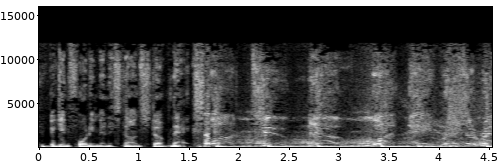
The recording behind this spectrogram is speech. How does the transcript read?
to begin 40 minutes nonstop next. One, two, no, one, a resurrection.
